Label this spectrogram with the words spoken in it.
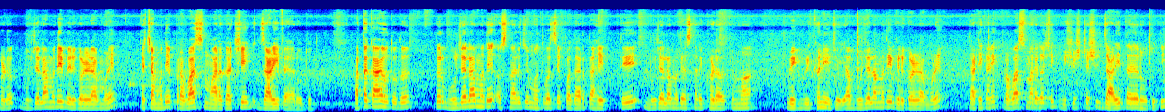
खडक भूजलामध्ये विरघळल्यामुळे त्याच्यामध्ये प्रवास मार्गाची एक जाळी तयार होत होती. आता काय होत होतं? तर भूजलामध्ये असणारे जे महत्त्वाचे पदार्थ आहेत ते भूजलामध्ये असणारे खडक किंवा वेगवेगळी खनिजे या भूजलामध्ये विरघळल्यामुळे त्या ठिकाणी एक प्रवास मार्गाची एक विशिष्ट अशी जाळी तयार होत होती.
